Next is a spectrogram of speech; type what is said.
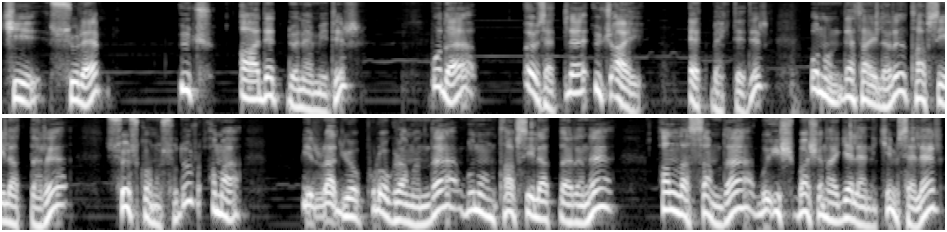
ki süre 3 adet dönemidir. Bu da özetle 3 ay etmektedir. Bunun detayları, tafsilatları söz konusudur ama bir radyo programında bunun tafsilatlarını anlatsam da bu iş başına gelen kimseler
